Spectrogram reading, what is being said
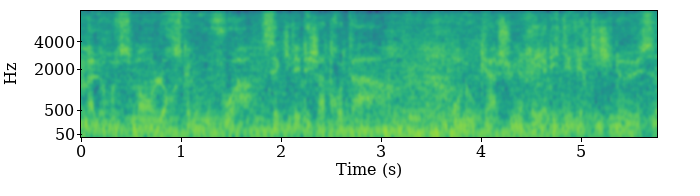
Malheureusement, lorsque l'on voit, c'est qu'il est déjà trop tard. On nous cache une réalité vertigineuse.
